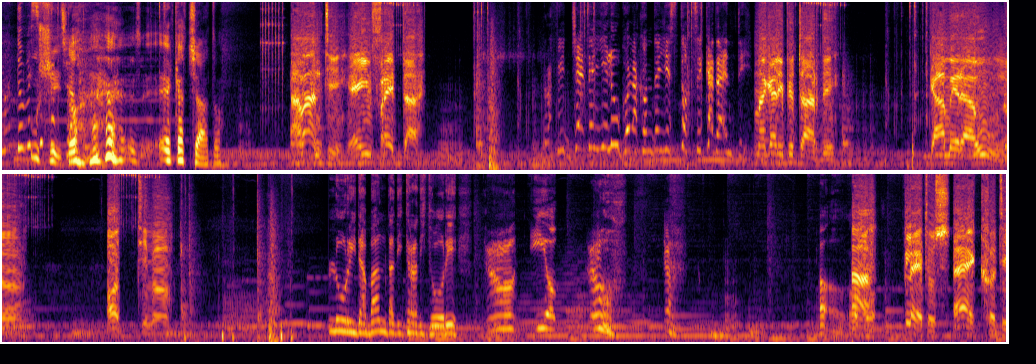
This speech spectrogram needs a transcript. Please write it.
Ma dove Uscito. cacciato? è cacciato. Avanti, e in fretta. Trafiggetegli l'ugola con degli stozzi cadenti. Magari più tardi. Camera 1. Ottimo. Lurida banda di traditori. Oh, io... Oh. Oh, oh. Ah, Cletus, eccoti.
